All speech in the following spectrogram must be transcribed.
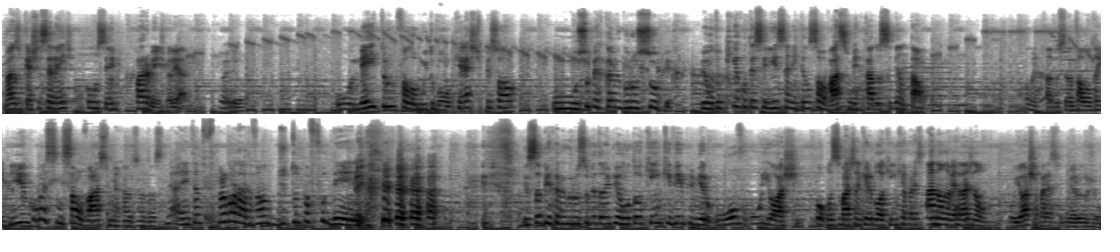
Mas um cast excelente, como sempre, parabéns galera. Valeu. O Neitro falou muito bom o cast, pessoal. O Super Kami Guru Super perguntou o que aconteceria se a Nintendo salvasse o mercado ocidental. O mercado ocidental não tá em perigo. Como assim salvasse o mercado central? A Nintendo, pelo contrário, tá falando de tudo pra fuder ele. E o Super Kami Guru Super também perguntou quem que veio primeiro, o ovo ou o Yoshi. Pô, quando você bate naquele bloquinho que aparece. Ah, não, na verdade não. O Yoshi aparece primeiro no jogo,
